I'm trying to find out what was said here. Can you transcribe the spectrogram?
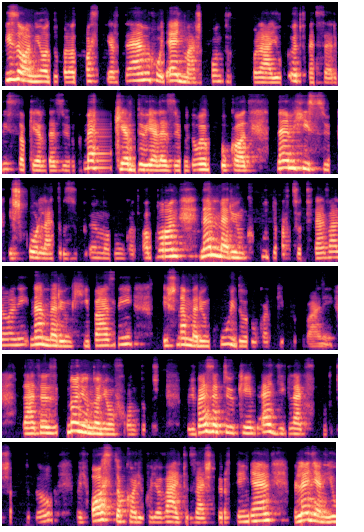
Bizalmi adó alatt azt értem, hogy egymást kontrolláljuk, ötvenszer visszakérdezünk, megkérdőjelezünk dolgokat, nem hiszünk és korlátozzuk önmagunkat abban, nem merünk kudarcot felvállalni, nem merünk hibázni, és nem merünk új dolgokat kipróbálni. Tehát ez nagyon-nagyon fontos, hogy vezetőként egyik legfontosabb dolog, hogy azt akarjuk, hogy a változás történjen, hogy legyen jó,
